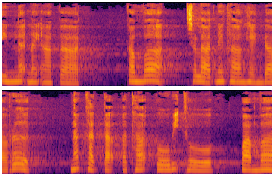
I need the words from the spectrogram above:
ดินและในอากาศคำว่า ฉลาดในทางแห่งดาวฤกษ์นักขัตตะปะทะโกวิโท ความว่า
